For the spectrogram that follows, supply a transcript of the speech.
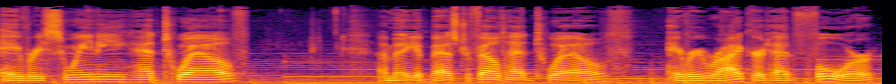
Avery Sweeney had 12. Amelia Besterfeld had 12. Avery Reichert had 4.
